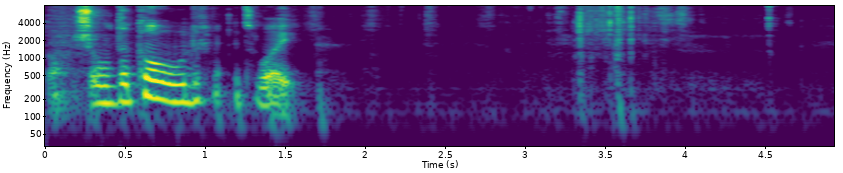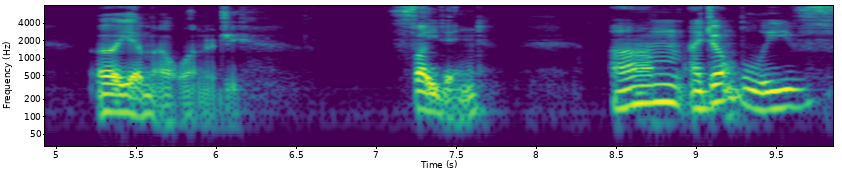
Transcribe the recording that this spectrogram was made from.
Don't show the code. It's white. Oh, uh, yeah, Metal Energy. Fighting. Um, I don't believe,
